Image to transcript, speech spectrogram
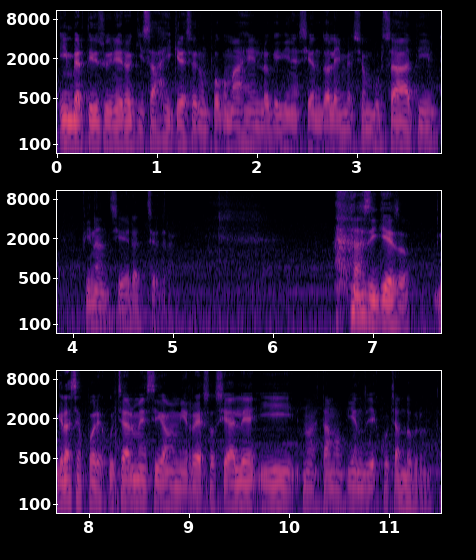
invertir su dinero quizás y crecer un poco más en lo que viene siendo la inversión bursátil, financiera, etc. Así que eso, Gracias por escucharme, síganme en mis redes sociales y nos estamos viendo y escuchando pronto.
